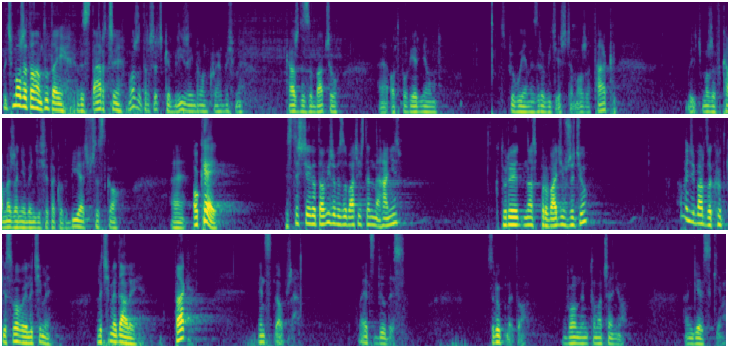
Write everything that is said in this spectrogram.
Być może to nam tutaj wystarczy, może troszeczkę bliżej, Bronku, jakbyśmy każdy zobaczył odpowiednią Spróbujemy zrobić jeszcze może tak. Być może w kamerze nie będzie się tak odbijać wszystko. E, ok. Jesteście gotowi, żeby zobaczyć ten mechanizm, który nas prowadzi w życiu? To będzie bardzo krótkie słowo i lecimy. Lecimy dalej. Tak? Więc dobrze. Let's do this. Zróbmy to w wolnym tłumaczeniu angielskim.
